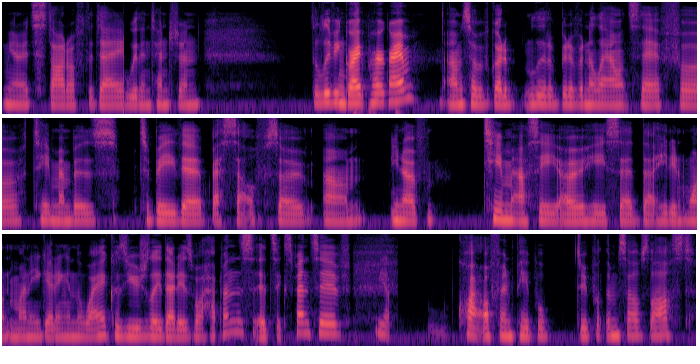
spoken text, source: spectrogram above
you know, to start off the day with intention. The Living Great program. Um, so we've got a little bit of an allowance there for team members to be their best self. So, um, you know, if Tim, our CEO, he said that he didn't want money getting in the way because usually that is what happens. It's expensive. Yep quite often people do put themselves last.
